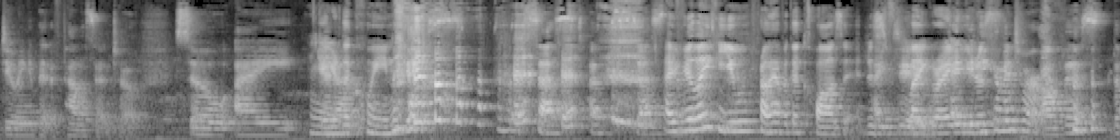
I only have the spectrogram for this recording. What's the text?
doing a bit of Palo Santo. So I yeah, you're the queen. obsessed, obsessed. I feel like you probably have like a closet, just I do. like right. And you if just... you come into our office, the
